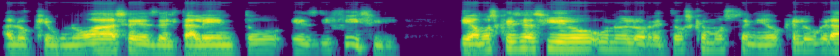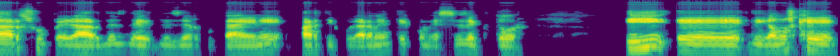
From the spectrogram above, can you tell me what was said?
a lo que uno hace desde el talento es difícil digamos que ese ha sido uno de los retos que hemos tenido que lograr superar desde, desde Ruta N, particularmente con este sector. Y eh, digamos que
